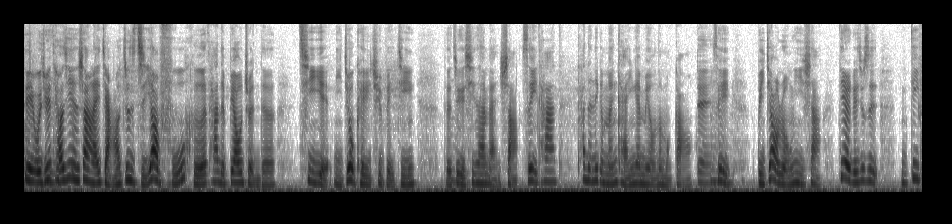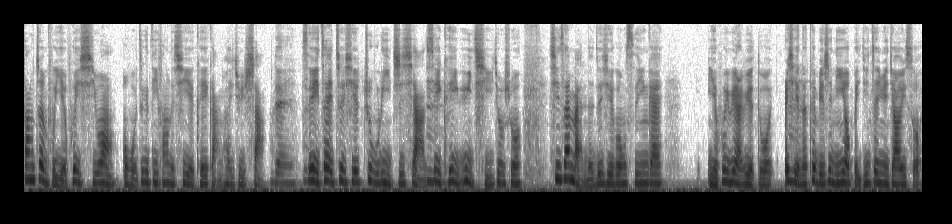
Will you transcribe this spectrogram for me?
对，我觉得条件上来讲啊，就是只要符合他的标准的。企业，你就可以去北京的这个新三板上，所以它它的那个门槛应该没有那么高，对，所以比较容易上。第二个就是你地方政府也会希望哦，我这个地方的企业可以赶快去上，对，所以在这些助力之下，所以可以预期就是说新三板的这些公司应该也会越来越多，而且呢，特别是你有北京证券交易所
